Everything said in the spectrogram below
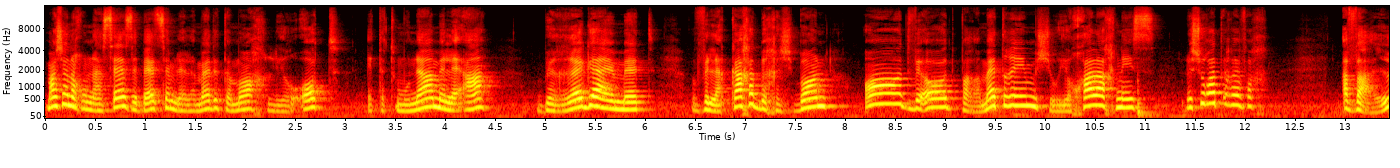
מה שאנחנו נעשה זה בעצם ללמד את המוח לראות את התמונה המלאה ברגע האמת ולקחת בחשבון עוד ועוד פרמטרים שהוא יוכל להכניס לשורת הרווח. אבל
